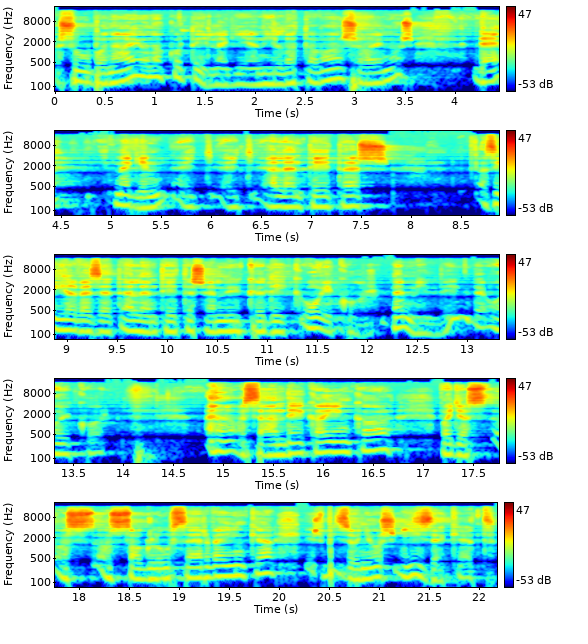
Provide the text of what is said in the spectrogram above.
a sóban álljon, akkor tényleg ilyen illata van, sajnos. De itt megint egy, egy ellentétes, az élvezet ellentétesen működik olykor, nem mindig, de olykor a szándékainkkal, vagy a, a, a szaglószerveinkkel, és bizonyos ízeket,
